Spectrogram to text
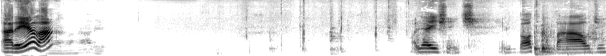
Areia lá? É, lá é areia. Olha aí, gente. Ele bota no balde.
